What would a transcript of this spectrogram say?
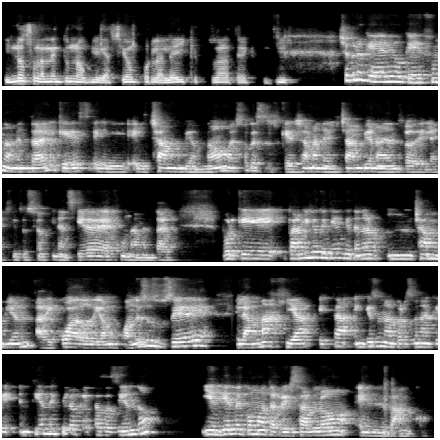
y no solamente una obligación por la ley que pues, van a tener que cumplir? Yo creo que hay algo que es fundamental, que es el, el champion, ¿no? Eso que, que llaman el champion adentro de la institución financiera es fundamental. Porque para mí lo que tiene que tener un champion adecuado, digamos, cuando eso sucede, la magia está en que es una persona que entiende qué es lo que estás haciendo y entiende cómo aterrizarlo en el banco.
